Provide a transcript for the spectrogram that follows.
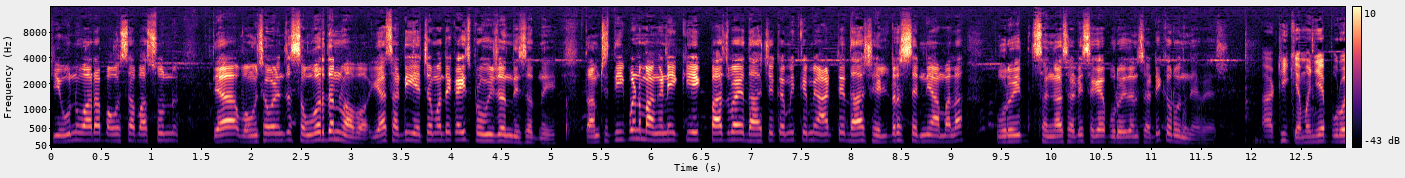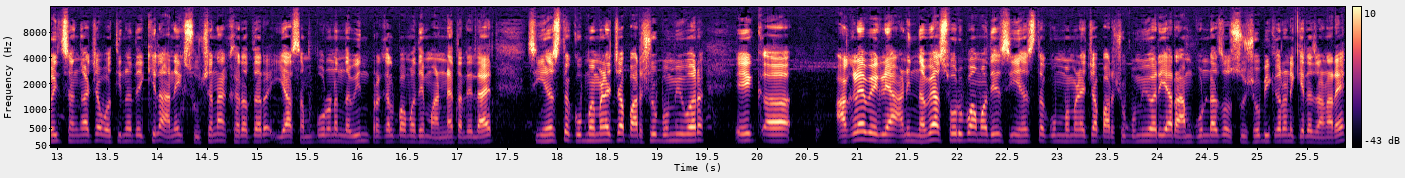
की ऊन वारा पावसापासून त्या वंशावळ्यांचं संवर्धन व्हावं यासाठी याच्यामध्ये काहीच प्रोव्हिजन दिसत नाही. तर आमची ती पण मागणी की एक पाच बाय दहाचे कमीत कमी आठ ते दहा शेल्टर्स त्यांनी आम्हाला पुरोहित संघासाठी सगळ्या पुरोहितांसाठी करून द्यावे असे. ठीक आहे. म्हणजे पुरोहित संघाच्या वतीनं देखील अनेक सूचना खरं तर या संपूर्ण नवीन प्रकल्पामध्ये मांडण्यात आलेल्या आहेत. सिंहस्थ कुंभमेळ्याच्या पार्श्वभूमीवर एक आगळ्या वेगळ्या आणि नव्या स्वरूपामध्ये सिंहस्थ कुंभमेळ्याच्या पार्श्वभूमीवर या रामकुंडाचं सुशोभीकरण केलं जाणार आहे.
